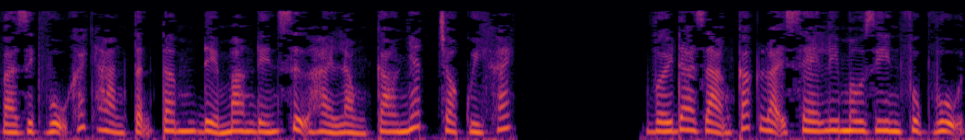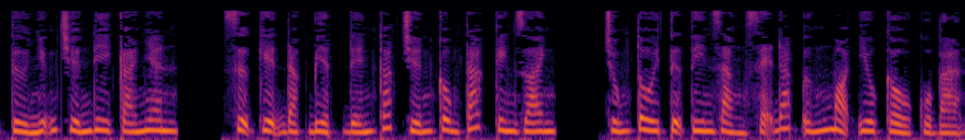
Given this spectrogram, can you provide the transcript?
và dịch vụ khách hàng tận tâm để mang đến sự hài lòng cao nhất cho quý khách. Với đa dạng các loại xe limousine phục vụ từ những chuyến đi cá nhân, sự kiện đặc biệt đến các chuyến công tác kinh doanh, chúng tôi tự tin rằng sẽ đáp ứng mọi yêu cầu của bạn.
